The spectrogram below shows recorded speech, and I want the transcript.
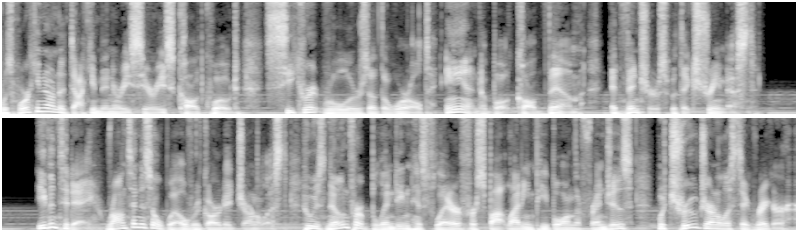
was working on a documentary series called, quote, Secret Rulers of the World, and a book called Them Adventures with Extremists. Even today, Ronson is a well regarded journalist who is known for blending his flair for spotlighting people on the fringes with true journalistic rigor.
